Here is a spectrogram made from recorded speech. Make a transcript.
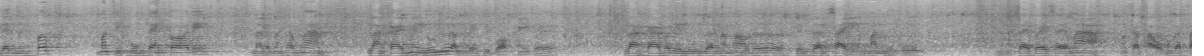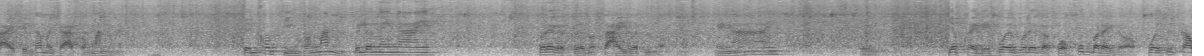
เรื่องหนึ่งปุ๊บ มันสิปรุงแต่งต่อเด้นั่นแหละมันทำงาน ร่างกายไม่รู้เรื่องเด้ที่บอกให้เด้อร่างกายไม่ได้รู้เรื่องน้ำเฮาเด้อเป็นเครื่องใส่ของมันก็คือใส่ไปใส่มามันก็เถามันก็ตายเป็นธรรมชาติของมันนะเป็นความจริงของมัน เป็นเรื่องง่ายๆผู้ใดก็เกิดมาตายเบิดนี่แหละง่ายๆเออเจ็บไข้ได้ป่วยผู้ใดก็ควบคุมบ่ได้ดอกป่วยคือเก่า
